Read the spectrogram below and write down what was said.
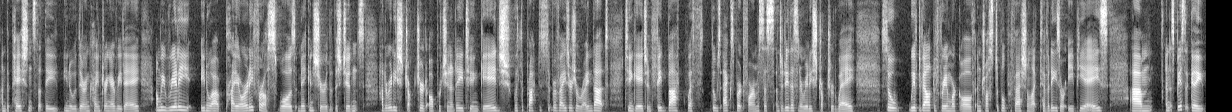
and the patients that they you know they're encountering every day. And we really you know a priority for us was making sure that the students had a really structured opportunity to engage with the practice supervisors around that to engage in feedback with those expert pharmacists and to do this in a really structured way. So we've developed a framework of entrustable professional activities or EPAs um, and it's basically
